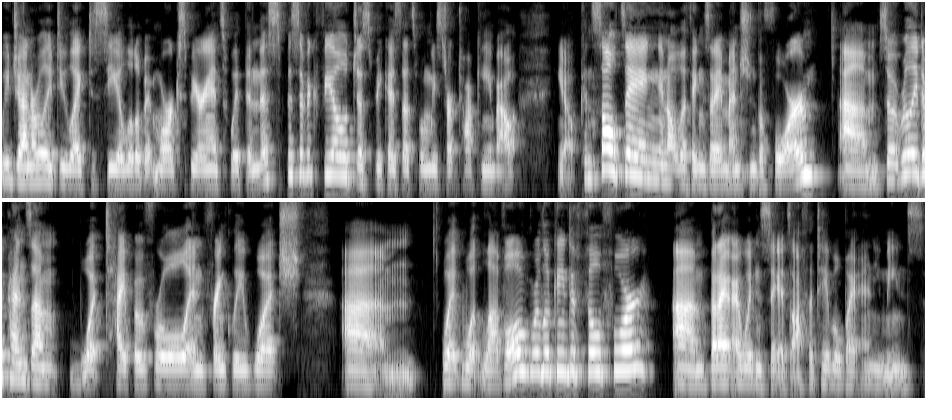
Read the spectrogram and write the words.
we generally do like to see a little bit more experience within this specific field, just because that's when we start talking about you know consulting and all the things that i mentioned before. Um, so it really depends on what type of role and frankly which um, what, what level we're looking to fill for. Um, but I, I wouldn't say it's off the table by any means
